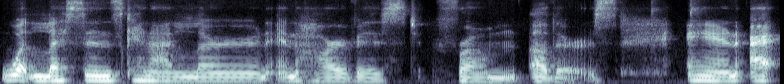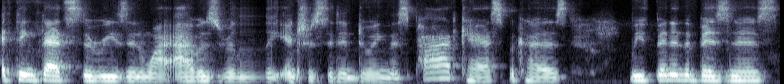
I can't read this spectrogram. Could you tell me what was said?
what lessons can i learn and harvest from others. And I, I think that's the reason why i was really interested in doing this podcast because we've been in the business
